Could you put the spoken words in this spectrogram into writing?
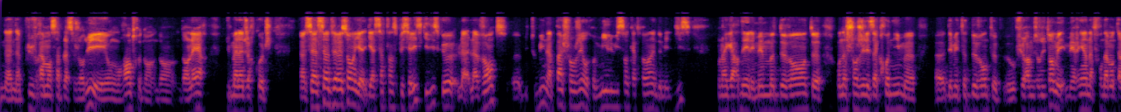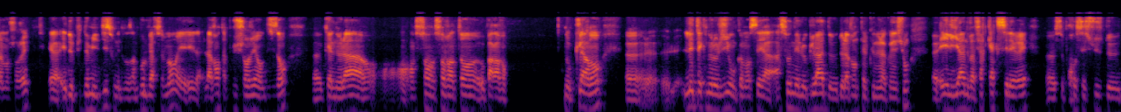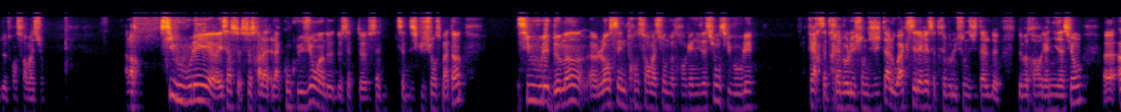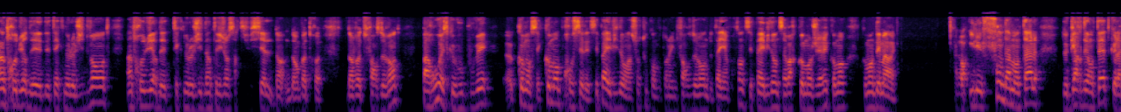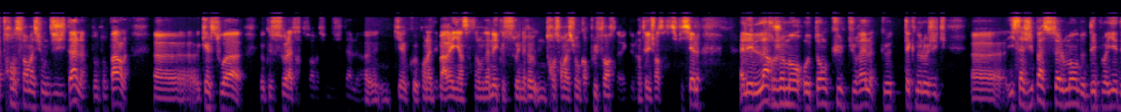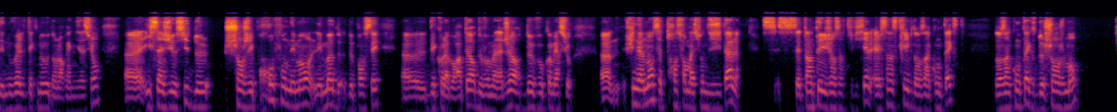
n'a plus vraiment sa place aujourd'hui et on rentre dans, l'ère du manager coach. C'est assez intéressant. Il y, a, il y, a, certains spécialistes qui disent que la, la vente B2B n'a pas changé entre 1880 et 2010 on a gardé les mêmes modes de vente, on a changé les acronymes euh, des méthodes de vente euh, au fur et à mesure du temps, mais, rien n'a fondamentalement changé. Euh, et depuis 2010, on est dans un bouleversement et la vente a plus changé en 10 ans qu'elle ne l'a en, 120 ans auparavant. Donc clairement, les technologies ont commencé à, sonner le glas de, la vente telle que nous la connaissions, et l'IA ne va faire qu'accélérer ce processus de, transformation. Alors, si vous voulez, et ça ce, sera la, conclusion hein, de, cette, cette, discussion ce matin, si vous voulez demain euh, lancer une transformation de votre organisation, si vous voulez faire cette révolution digitale ou accélérer cette révolution digitale de, votre organisation, euh, introduire des, technologies de vente, introduire des technologies d'intelligence artificielle dans, votre, dans votre force de vente, par où est-ce que vous pouvez euh, commencer? Comment procéder? C'est pas évident, hein, surtout quand on a une force de vente de taille importante, c'est pas évident de savoir comment gérer, comment, comment démarrer. Alors, il est fondamental de garder en tête que la transformation digitale dont on parle, euh, qu'elle soit, que ce soit la transformation digitale euh, qu'on a démarré il y a un certain nombre d'années, que ce soit une, transformation encore plus forte avec de l'intelligence artificielle, elle est largement autant culturelle que technologique. Euh, il ne s'agit pas seulement de déployer des nouvelles technos dans l'organisation, euh, il s'agit aussi de changer profondément les modes de pensée euh, des collaborateurs, de vos managers, de vos commerciaux. Euh, finalement, cette transformation digitale, cette intelligence artificielle, elle s'inscrivent dans un contexte, dans un contexte de changement,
